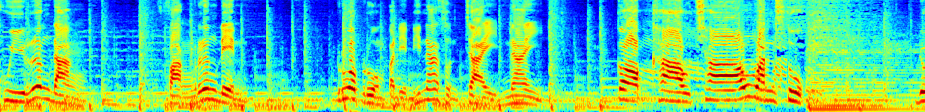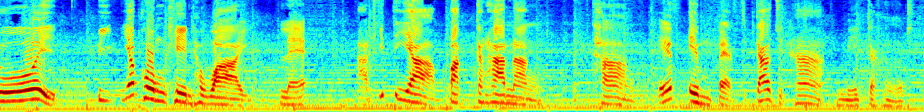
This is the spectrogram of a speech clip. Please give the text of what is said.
คุยเรื่องดัง ฟังเรื่องเด่น รวบรวมประเด็นที่น่าสนใจใน กอบข่าวเช้าวันศุกร์ โดย ปิยพงษ์เคนทวาย และอาทิตยาปักกทานัง ทาง FM 89.5 MHz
